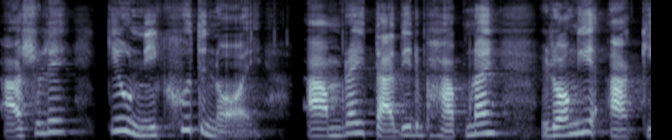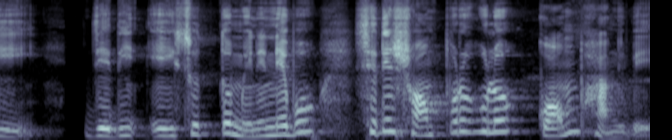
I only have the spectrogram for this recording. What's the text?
আসলে কেউ নিখুঁত নয়। আমরাই তাদের ভাবনায় রঙে আঁকি। যেদিন এই সত্য মেনে নেব, সেদিন সম্পর্কগুলো কম ভাঙবে।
